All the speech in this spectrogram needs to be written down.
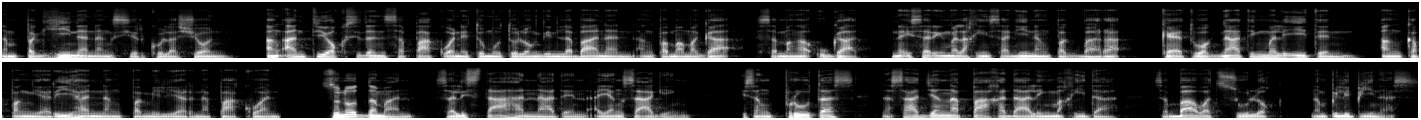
ng paghina ng sirkulasyon. Ang antioxidant sa pakwan ay tumutulong din labanan ang pamamaga sa mga ugat na isa ring malaking sanhi ng pagbara. Kaya't huwag nating maliitin ang kapangyarihan ng pamilyar na pakwan. Sunod naman, sa listahan natin ay ang saging, isang prutas na sadyang napakadaling makita sa bawat sulok ng Pilipinas.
